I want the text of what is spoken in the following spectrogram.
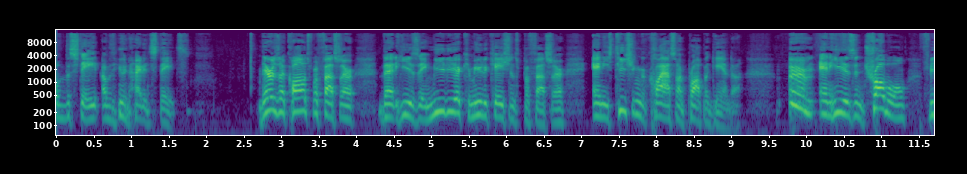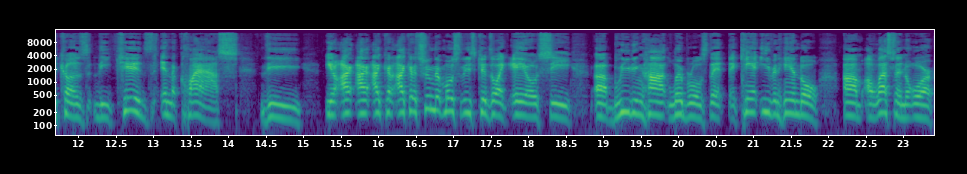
of the state of the United States. There's a college professor that he is a media communications professor, and he's teaching a class on propaganda. and he is in trouble because the kids in the class, the you know, I, I, I can I can assume that most of these kids are like AOC, uh, bleeding hot liberals that, that can't even handle um, a lesson or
